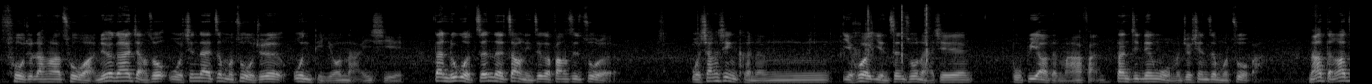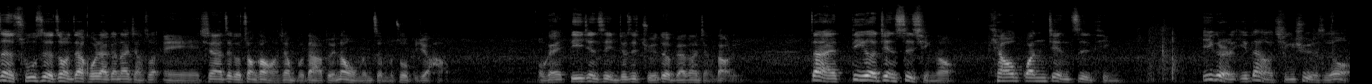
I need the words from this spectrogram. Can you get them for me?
错就让他错啊。你会跟他讲说，我现在这么做，我觉得问题有哪一些？但如果真的照你这个方式做了，我相信可能也会衍生出哪些不必要的麻烦。但今天我们就先这么做吧。然后等到真的出事了之后，你再回来跟他讲说，哎，现在这个状况好像不大对，那我们怎么做比较好？OK，第一件事情就是绝对不要跟他讲道理。再来第二件事情哦，挑关键字听。一个人一旦有情绪的时候，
